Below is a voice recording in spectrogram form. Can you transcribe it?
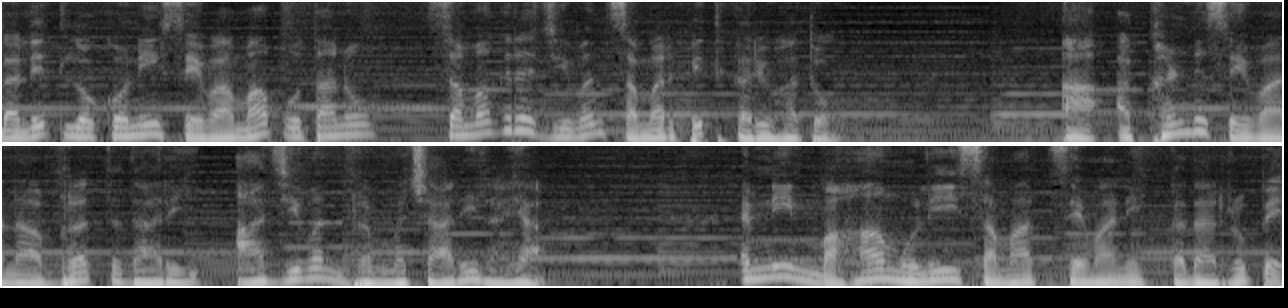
દલિત લોકોની સેવામાં પોતાનું સમગ્ર જીવન સમર્પિત કર્યું હતું. આ અખંડ સેવાના વ્રતધારી આજીવન બ્રહ્મચારી રહ્યા. એમની મહામૂલી સમાજ સેવાની કદર રૂપે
